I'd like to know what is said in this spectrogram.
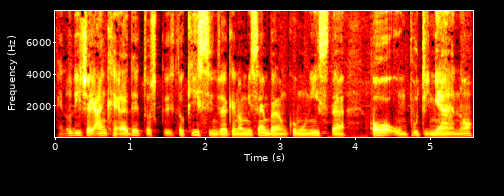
e lo dice anche, l'ha detto scritto Kissinger, che non mi sembra un comunista o un putiniano,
